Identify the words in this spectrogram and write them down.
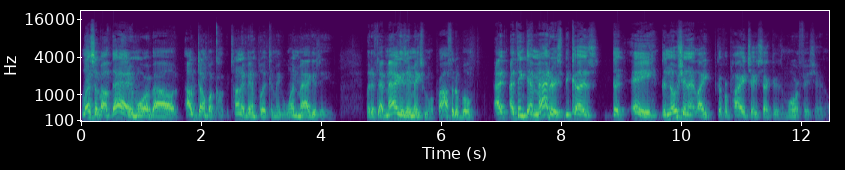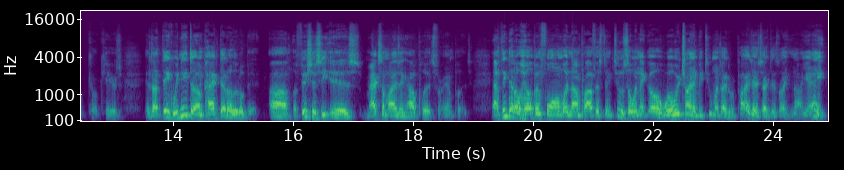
less about that and more about I'll dump a ton of input to make one magazine. But if that magazine makes me more profitable, I, I think that matters because the a the notion that like the proprietary sector is more efficient or cares is I think we need to unpack that a little bit. Um, efficiency is maximizing outputs for inputs. And I think that'll help inform what nonprofits think too. So when they go, well, we're trying to be too much like the proprietary sector, it's like, no, you ain't.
